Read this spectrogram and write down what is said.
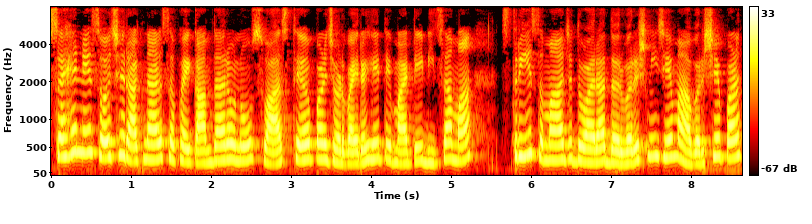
શહેરને સ્વચ્છ રાખનાર સફાઈ કામદારોનું સ્વાસ્થ્ય પણ જળવાઈ રહે તે માટે ડીસામાં સ્ત્રી સમાજ દ્વારા દર વર્ષની જેમ આ વર્ષે પણ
